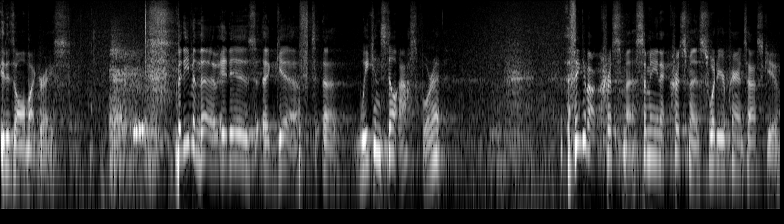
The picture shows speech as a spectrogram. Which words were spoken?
it is all by grace. But even though it is a gift, uh, we can still ask for it. Think about Christmas. I mean, at Christmas, what do your parents ask you?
